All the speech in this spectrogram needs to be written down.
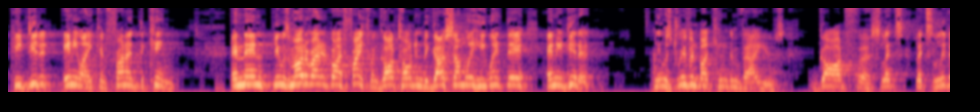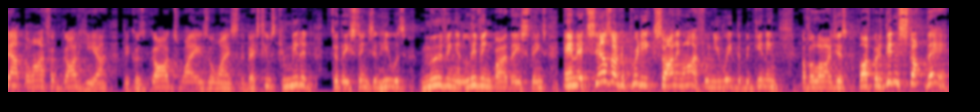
he did it anyway, he confronted the king. And then he was motivated by faith. When God told him to go somewhere, he went there and he did it. And he was driven by kingdom values. God first. Let's, let's live out the life of God here because God's way is always the best. He was committed to these things and he was moving and living by these things. And it sounds like a pretty exciting life when you read the beginning of Elijah's life, but it didn't stop there.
